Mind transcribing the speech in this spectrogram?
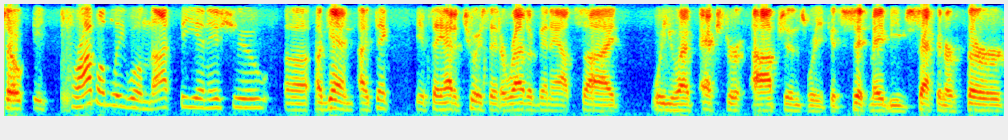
So it probably will not be an issue. Uh, again, I think if they had a choice, they'd have rather been outside where you have extra options where you could sit maybe second or third.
